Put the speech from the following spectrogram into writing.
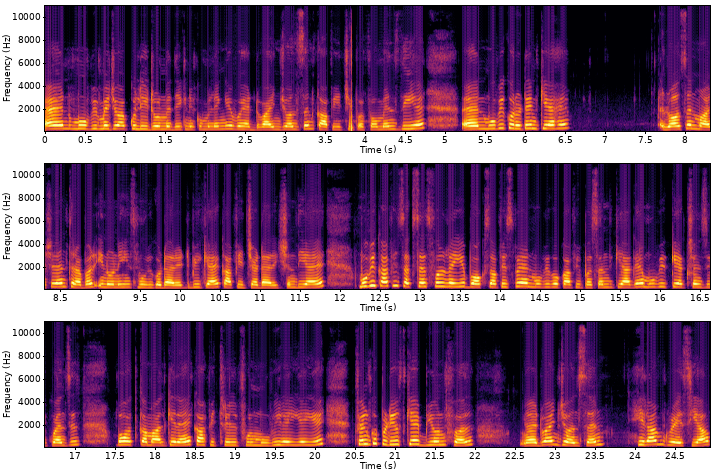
एंड मूवी में जो आपको लीड रोल में देखने को मिलेंगे, वो है डवाइन जॉनसन काफ़ी अच्छी परफॉर्मेंस दी है। एंड मूवी को रिटर्न किया है। रॉसन मार्शल एंड थ्रबर इन्होंने ही इस मूवी को डायरेक्ट भी किया है। काफ़ी अच्छा डायरेक्शन दिया है। मूवी काफ़ी सक्सेसफुल रही है बॉक्स ऑफ़िस पे एंड मूवी को काफ़ी पसंद किया गया। मूवी के एक्शन सीक्वेंसेस बहुत कमाल के रहे हैं। काफ़ी थ्रिलफुल मूवी रही है ये। फ़िल्म को प्रोड्यूस किया है ब्यूनफल Dwayne Johnson Hiram Garcia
